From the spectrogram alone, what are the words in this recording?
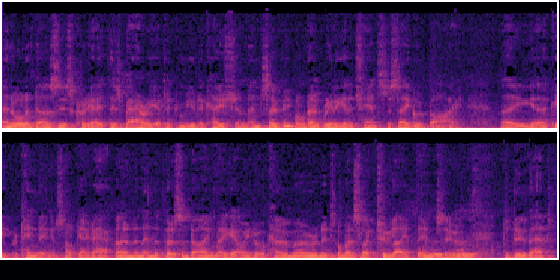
and all it does is create this barrier to communication, and so people don't really get a chance to say goodbye. They uh, keep pretending it's not going to happen, and then the person dying may go into a coma, and it's almost like too late then mm-hmm. to to do that.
